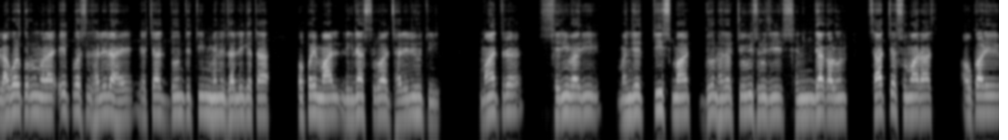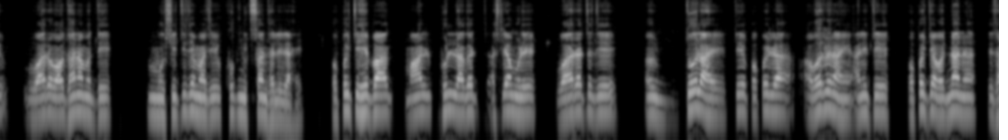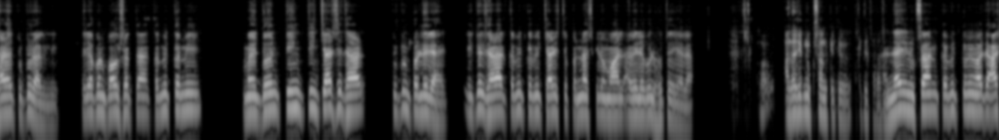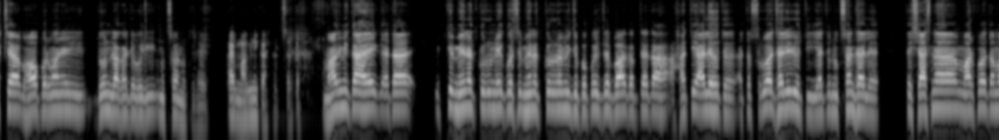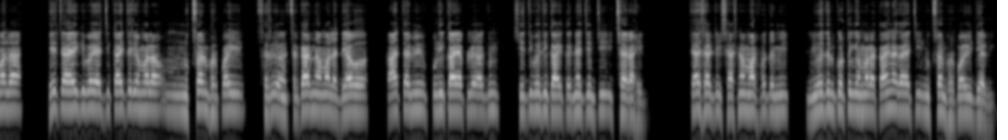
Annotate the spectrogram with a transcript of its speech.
लागवड करून मला एक वर्ष झालेलं आहे. याच्यात दोन ते तीन महिने झाले की आता पपई माल निघण्यास सुरुवात झालेली होती. मात्र शनिवारी म्हणजे तीस मार्च दोन हजार चोवीस रोजी संध्याकाळून सातच्या सुमारास अवकाळी वारं वावधानामध्ये शेतीचे माझे खूप नुकसान झालेले आहे. पपईचे हे बाग माल फुल लागत असल्यामुळे वाऱ्याचं जे तोल आहे ते पपईला आवरलं नाही आणि ते पपईच्या वजनानं ते झाडं तुटू लागली. तरी आपण पाहू शकता कमीत कमी म्हणजे दोन तीन तीन चारशे झाड तुटून पडलेले आहेत. एक एक झाडात कमीत कमी चाळीस ते पन्नास किलो माल अवेलेबल होतो याला. अंदाजित नुकसान किती किती झालं? असेल? अंदाजे नुकसान कमीत कमी माझ्या आजच्या भावाप्रमाणे दोन लाखाच्या वरी नुकसान होतं साहेब. काय मागणी काय आहे सरकार? मागणी काय आहे की आता इतके मेहनत करून एक वर्ष मेहनत करून आम्ही जे पपईचं बाग आपल्या आता हाती आले होतं आता सुरुवात झालेली होती याचं नुकसान झालं. तर शासनामार्फत आम्हाला हेच आहे की बा याची काहीतरी आम्हाला नुकसान भरपाई सर सरकारनं आम्हाला द्यावं. का तर आम्ही पुढे काय आपलं अजून शेतीमध्ये काय करण्याची आमची इच्छा राहील. त्यासाठी शासनामार्फत आम्ही निवेदन करतो की आम्हाला काय ना काय याची नुकसान भरपाई द्यावी.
